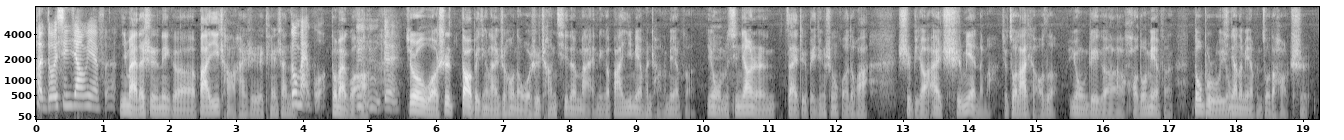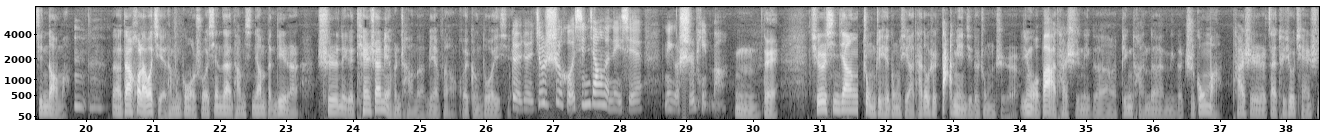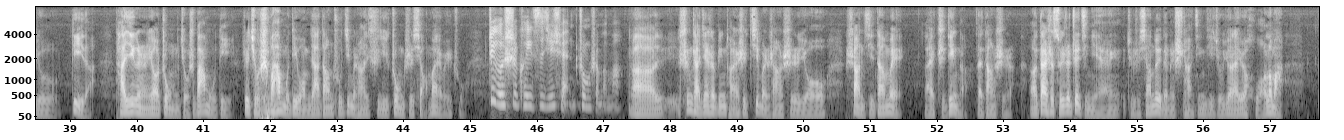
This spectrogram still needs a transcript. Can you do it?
很多新疆面粉，你买的是那个八一厂还是天山的？都买过。都买过啊。嗯嗯，对，就是我是到北京来之后呢，我是长期的买那个八一面粉厂的面粉，因为我们新疆人在这个北京生活的话，是比较爱吃面的嘛，就做拉条子，用这个好多面粉都不如用新疆的面粉做的好吃，筋道嘛。嗯嗯，呃，但是后来我姐他们跟我说，现在他们新疆本地人吃那个天山面粉厂的面粉会更多一些。对对，就是适合新疆的那些那个食品嘛。嗯，对，其实新疆种这些东西啊，它都是大面积的种植。因为我爸他是那个兵团的那个职工嘛，他是在退休前是有地的，他一个人要种九十八亩地。这九十八亩地，我们家当初基本上是以种植小麦为主。这个是可以自己选种什么吗？啊、生产建设兵团是基本上是由上级单位来指定的，在当时，呃，但是随着这几年，就是相对的那市场经济就越来越活了嘛，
